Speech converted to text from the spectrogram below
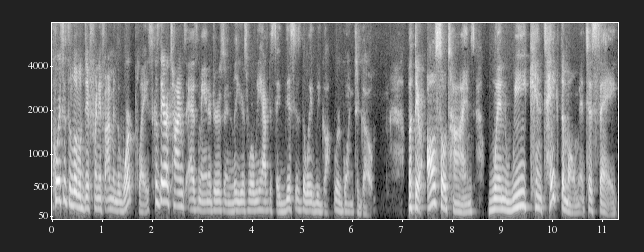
course, it's a little different if I'm in the workplace because there are times as managers and leaders where we have to say, this is the way we go, we're going to go. But there are also times when we can take the moment to say,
